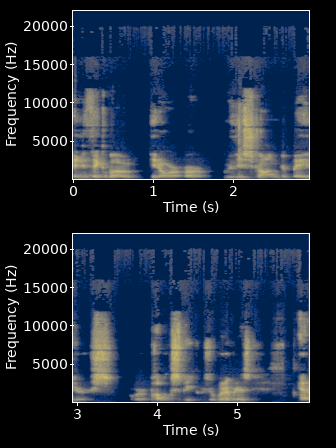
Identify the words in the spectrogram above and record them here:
And you think about, you know, or, or really strong debaters or public speakers or whatever it is. And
